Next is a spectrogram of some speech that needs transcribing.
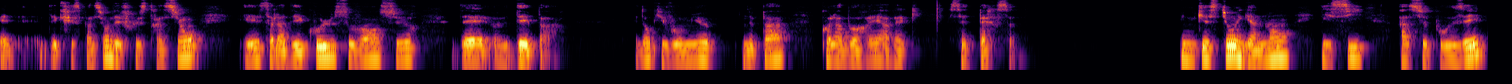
et, des crispations, des frustrations, et cela découle souvent sur des euh, départs. Et donc, il vaut mieux ne pas collaborer avec cette personne. Une question également ici à se poser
